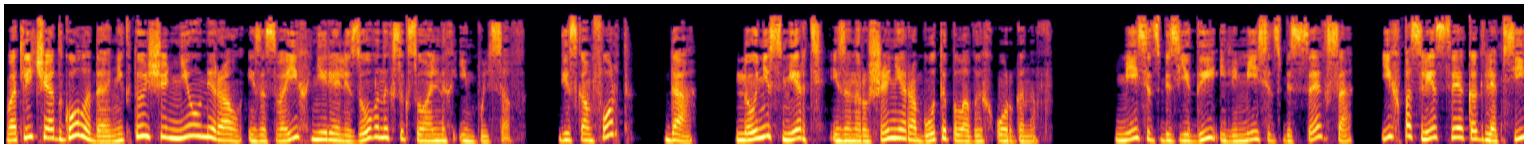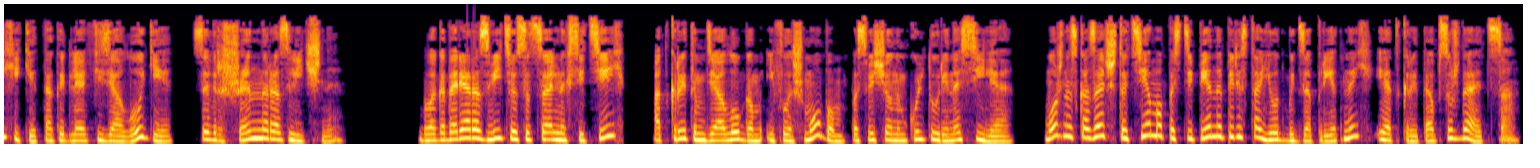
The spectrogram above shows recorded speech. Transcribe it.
В отличие от голода, никто еще не умирал из-за своих нереализованных сексуальных импульсов. Дискомфорт? Да, но не смерть из-за нарушения работы половых органов. Месяц без еды или месяц без секса, их последствия как для психики, так и для физиологии совершенно различны. Благодаря развитию социальных сетей, открытым диалогам и флешмобам, посвященным культуре насилия, можно сказать, что тема постепенно перестает быть запретной и открыто обсуждается.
